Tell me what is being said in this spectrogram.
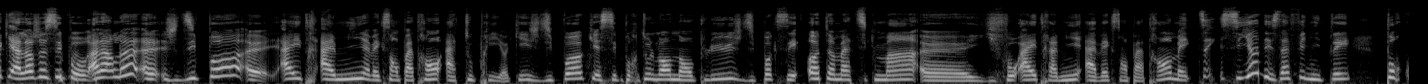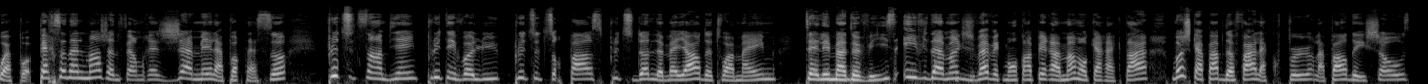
OK. Alors, je suis pour. Alors là, euh, je dis pas euh, être ami avec son patron à tout prix, OK? Je dis pas que c'est pour tout le monde non plus. Je dis pas que c'est automatiquement euh, il faut être ami avec son patron. Mais, tu sais, s'il y a des affinités, pourquoi pas? Personnellement, je ne fermerai jamais la porte à ça. Plus tu te sens bien, plus tu évolues, plus tu te surpasses, plus tu donnes le meilleur de toi-même. Telle est ma devise. Évidemment que je vais avec mon tempérament, mon caractère. Moi, je suis capable de faire la coupure, la part des choses.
